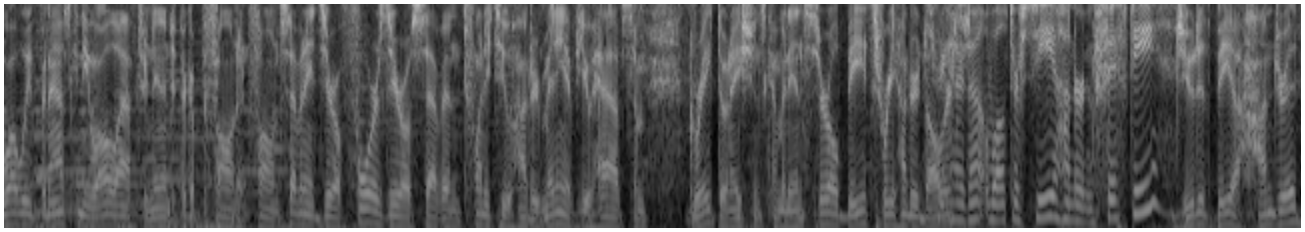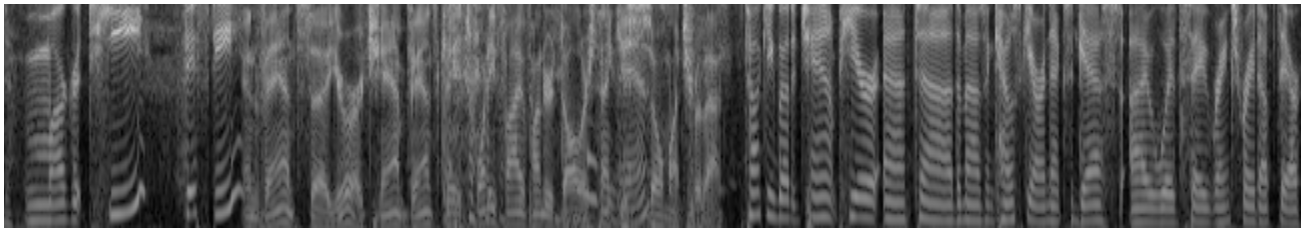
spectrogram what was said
Well, we've been asking you all afternoon to pick up the phone and phone 780-407-2200. Many of you have some great donations coming in. Cyril B, $300. $300. Walter C, 150. Judith B, 100 Margaret T, 50. And Vance, uh, you're our champ. Vance K, $2,500. Thank Thank you, you so much for that. Talking about a champ here at uh, the Mazankowski, our next guest, I would say ranks right up there.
